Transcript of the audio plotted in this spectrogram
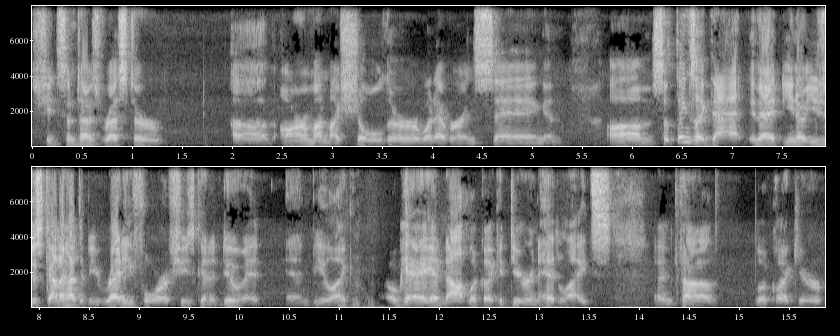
she'd sometimes rest her uh, arm on my shoulder or whatever and sing and. Um, so things like that, that you know, you just kind of have to be ready for if she's going to do it, and be like, okay, and not look like a deer in headlights, and kind of look like you're,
